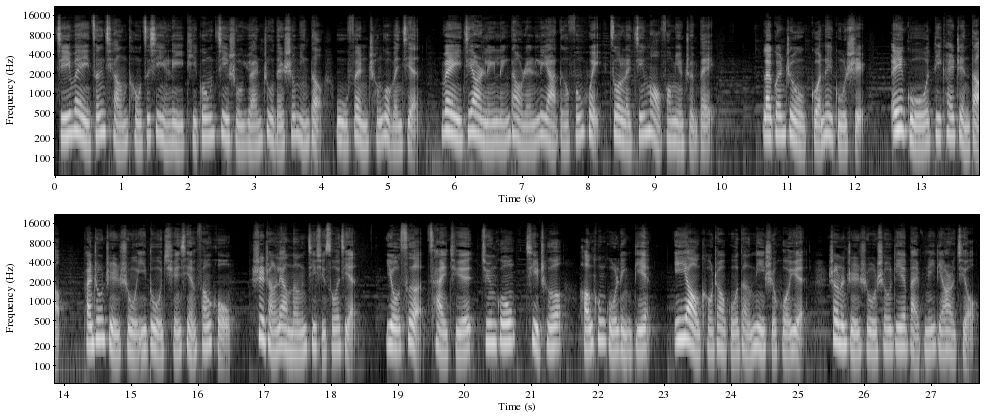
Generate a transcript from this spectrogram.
及为增强投资吸引力提供技术援助的声明等五份成果文件，为 G20 领导人利雅得峰会做了经贸方面准备。来关注国内股市，A 股低开震荡，盘中指数一度全线翻红，市场量能继续缩减，有色、采掘、军工、汽车、航空股领跌，医药、口罩股等逆势活跃。上证指数收跌百分之一点二九，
